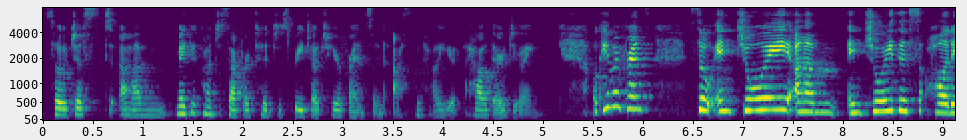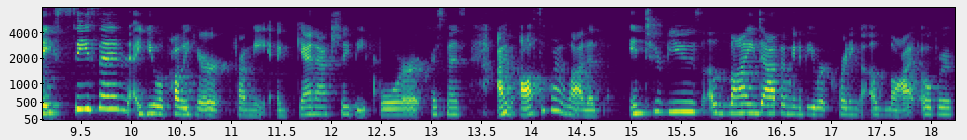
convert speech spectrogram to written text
So just um, make a conscious effort to just reach out to your friends and ask them how you how they're doing. Okay, my friends. So enjoy um, enjoy this holiday season. You will probably hear from me again actually before Christmas. I've also got a lot of interviews lined up. I'm going to be recording a lot over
